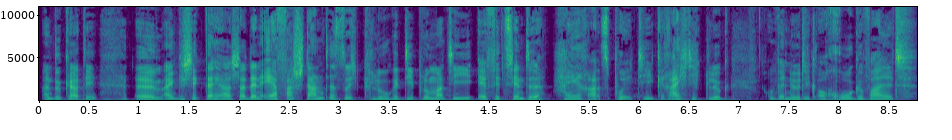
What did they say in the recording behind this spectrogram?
an Ducati, ähm, ein geschickter Herrscher, denn er verstand es durch kluge Diplomatie, effiziente Heiratspolitik, reichlich Glück und wenn nötig auch rohe Gewalt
